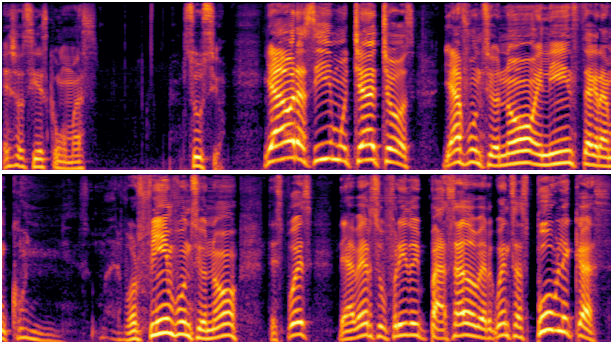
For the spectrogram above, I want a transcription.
Eso sí es como más sucio. Y ahora sí, muchachos, ya funcionó el Instagram. Coño, por fin funcionó. Después de haber sufrido y pasado vergüenzas públicas.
